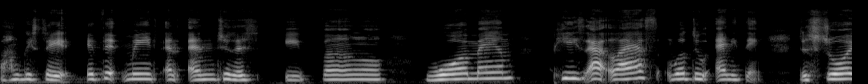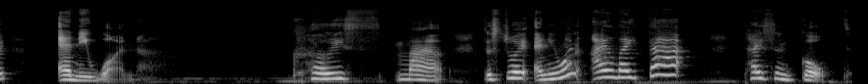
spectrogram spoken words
a hungry state. If it means an end to this infernal war, ma'am, peace at last, we'll do anything. Destroy anyone. Curly smiled. Destroy anyone? I like that. Tyson gulped.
